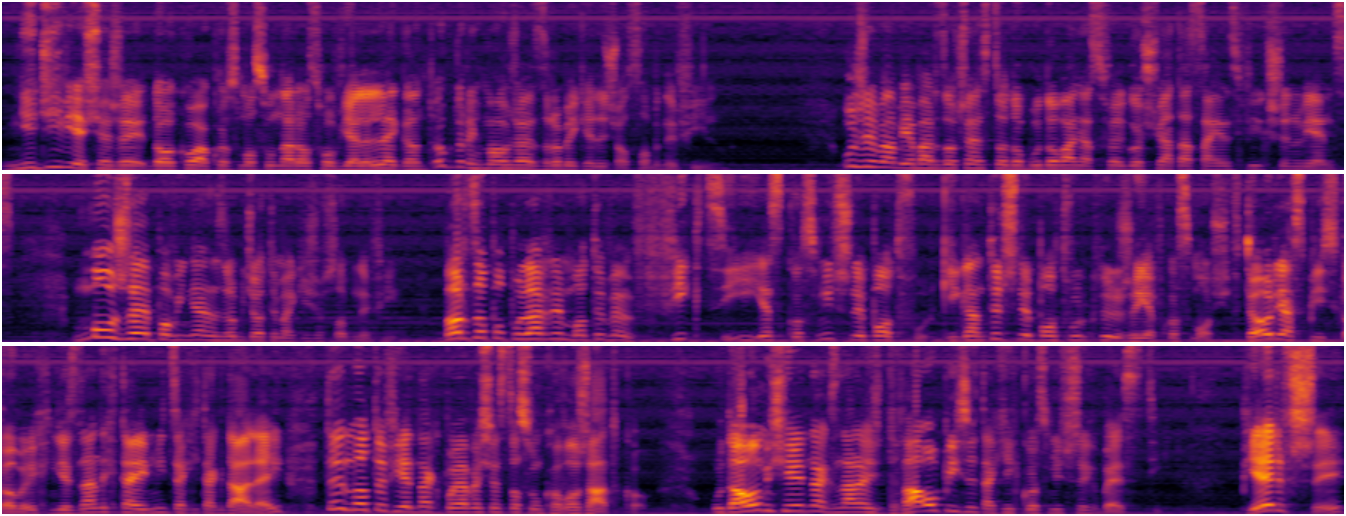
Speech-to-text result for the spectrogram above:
nie dziwię się, że dookoła kosmosu narosło wiele legend, o których może zrobię kiedyś osobny film. Używam je bardzo często do budowania swojego świata science fiction, więc może powinienem zrobić o tym jakiś osobny film. Bardzo popularnym motywem w fikcji jest kosmiczny potwór, gigantyczny potwór, który żyje w kosmosie. W teoriach spiskowych, nieznanych tajemnicach itd. ten motyw jednak pojawia się stosunkowo rzadko. Udało mi się jednak znaleźć dwa opisy takich kosmicznych bestii. Pierwszy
